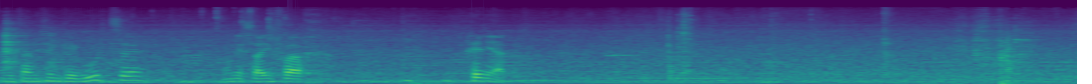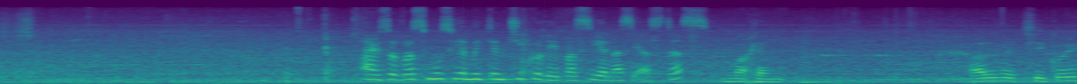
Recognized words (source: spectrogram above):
mit ein bisschen Gewürze und ist einfach genial. Also was muss hier mit dem Chicorée passieren als erstes? Wir machen halbe Chicory.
